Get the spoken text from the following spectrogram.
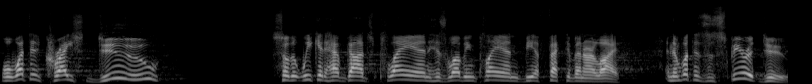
well, what did Christ do so that we could have God's plan, his loving plan, be effective in our life? And then what does the Spirit do?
